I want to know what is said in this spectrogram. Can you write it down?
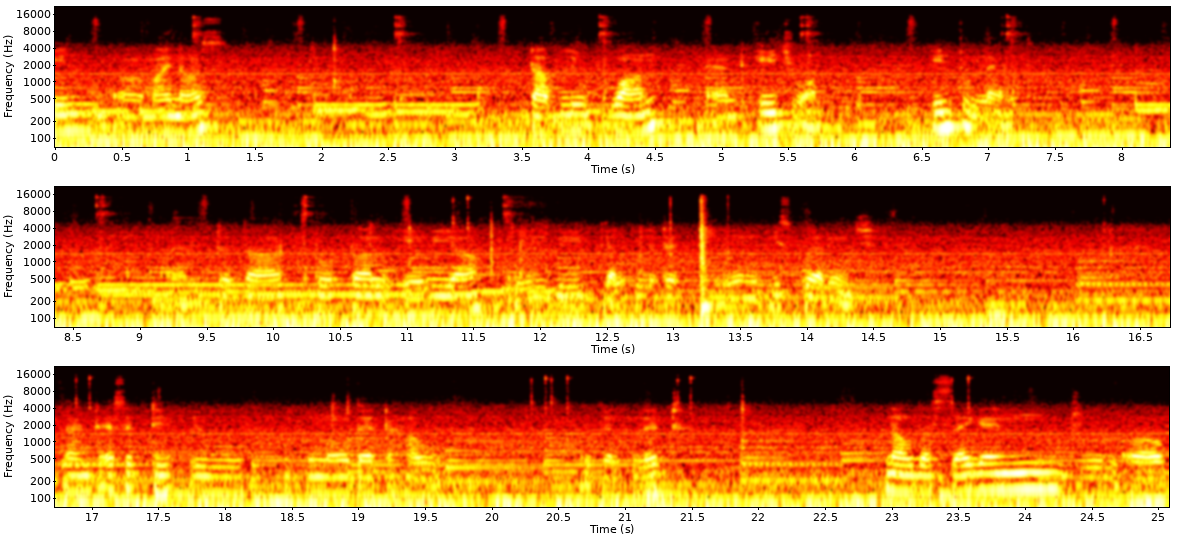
in uh, minus w1 and h1 into length. And the total area will be calculated in square inch. And SFT you, you know that how to calculate. Now the second rule of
